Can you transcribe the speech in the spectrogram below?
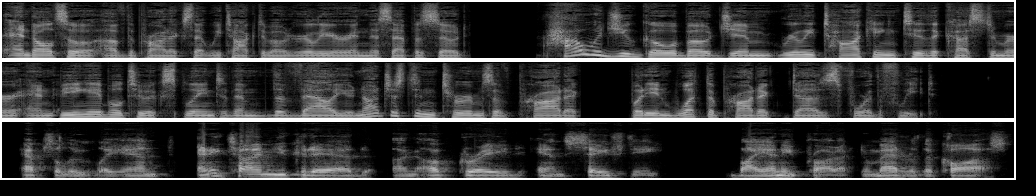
and also of the products that we talked about earlier in this episode, how would you go about, Jim, really talking to the customer and being able to explain to them the value, not just in terms of product, but in what the product does for the fleet? Absolutely. And anytime you could add an upgrade and safety by any product, no matter the cost,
